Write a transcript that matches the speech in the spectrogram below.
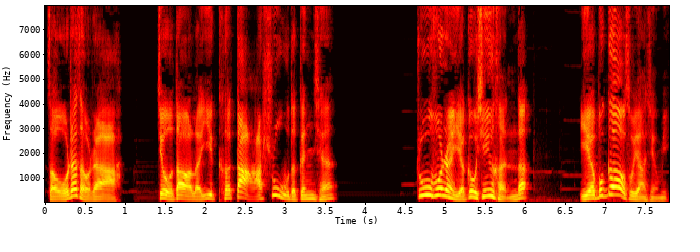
走着走着啊。就到了一棵大树的跟前，朱夫人也够心狠的，也不告诉杨行密，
